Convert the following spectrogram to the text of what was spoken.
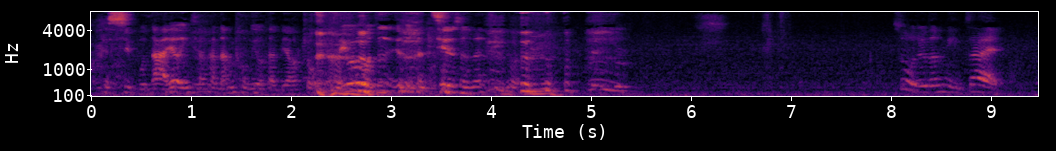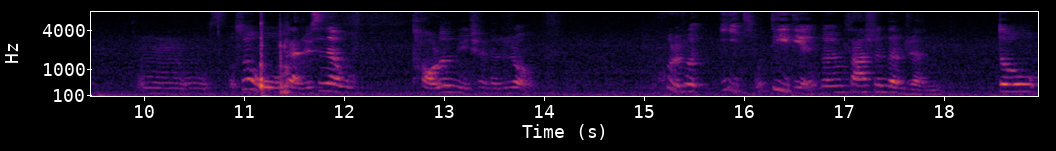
关系不大，要影响她男朋友才比较重要。因为我自己就是很切身的体会。所以我觉得你在，嗯，所以我我感觉现在我讨论女权的这种，或者说一地点跟发生的人，都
